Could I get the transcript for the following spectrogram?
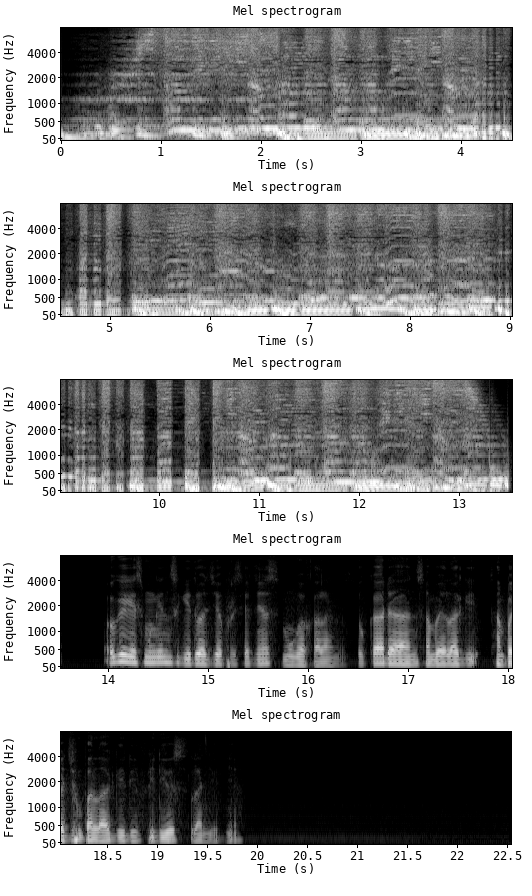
guys mungkin segitu aja presetnya semoga kalian suka dan sampai lagi sampai jumpa lagi di video selanjutnya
